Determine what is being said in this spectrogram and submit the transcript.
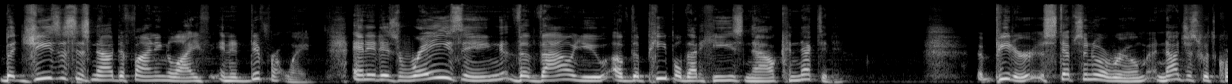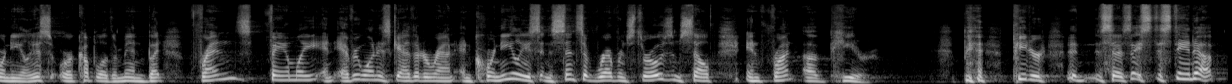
but Jesus is now defining life in a different way. And it is raising the value of the people that he's now connected Peter steps into a room, not just with Cornelius or a couple other men, but friends, family, and everyone is gathered around. And Cornelius, in a sense of reverence, throws himself in front of Peter. Peter uh, says, Hey, stand up.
